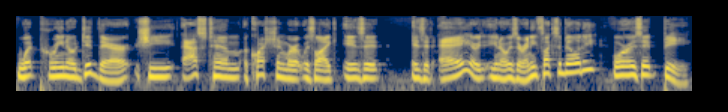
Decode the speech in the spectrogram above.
what Perino did there, she asked him a question where it was like, is it is it A or you know, is there any flexibility or is it B?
